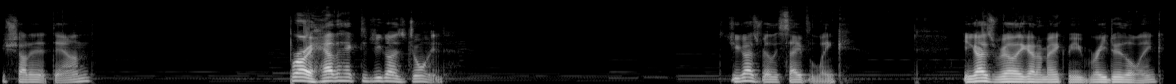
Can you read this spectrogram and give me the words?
You're shutting it down? Bro, how the heck did you guys join? You guys really save the link? You guys really gotta make me redo the link?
